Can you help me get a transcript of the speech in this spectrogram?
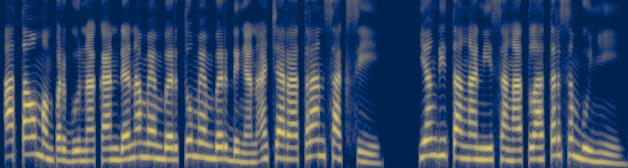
atau mempergunakan dana member to member dengan acara transaksi yang ditangani sangatlah tersembunyi.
